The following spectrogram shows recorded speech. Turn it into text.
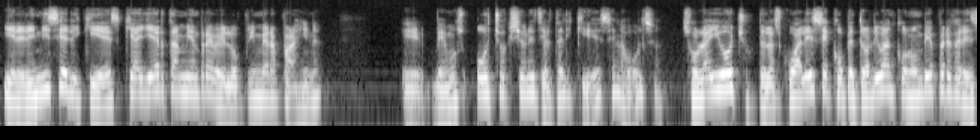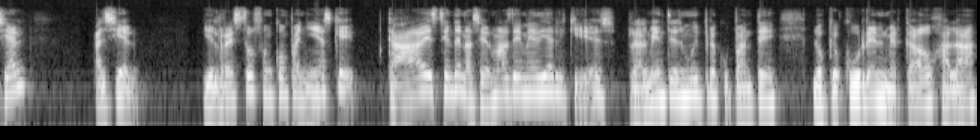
Y en el índice de liquidez que ayer también reveló primera página, eh, vemos ocho acciones de alta liquidez en la bolsa. Solo hay ocho, de las cuales Ecopetrol y Bancolombia preferencial al cielo. Y el resto son compañías que cada vez tienden a ser más de media liquidez. Realmente es muy preocupante lo que ocurre en el mercado. Ojalá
